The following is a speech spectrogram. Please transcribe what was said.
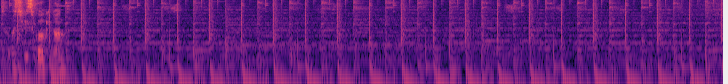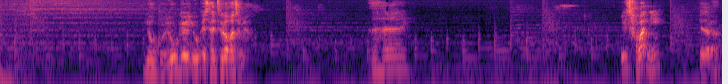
잡을 수 있을 것 같기도 한데. 요거 요게 요게 잘 들어가주면. 아하이. 이거 잡았니? 얘들아?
